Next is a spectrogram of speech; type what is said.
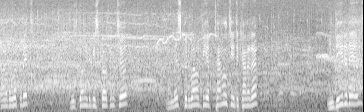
by the look of it, who's going to be spoken to. And this could well be a penalty to Canada. Indeed it is.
